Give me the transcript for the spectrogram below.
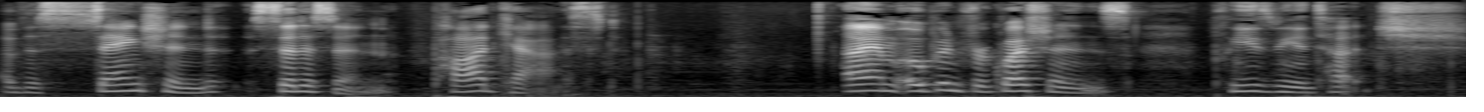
of the Sanctioned Citizen podcast. I am open for questions. Please be in touch.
